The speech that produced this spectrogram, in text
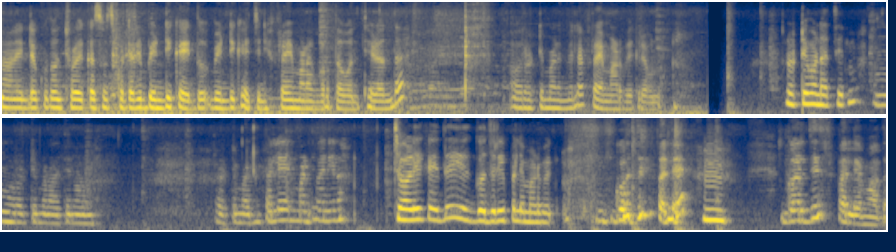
ನಾನು ಇಲ್ಲೇ ಕೂತ್ಕೊಂಡು ಚೋಳಿಕಾಯಿ ಸುಸ್ಕೊಟ್ಟೆ ರೀ ಬೆಂಡಿಕಾಯಿ ಇದ್ದು ಬೆಂಡಿಕಾಯಿ ಹಚ್ಚಿನಿ ಫ್ರೈ ಮಾಡೋಕೆ ಬರ್ತಾವೆ ಅಂತ ಹೇಳಂದ. ರೊಟ್ಟಿ ಮಾಡಿದ್ಮೇಲೆ ಫ್ರೈ ಮಾಡ್ಬೇಕ್ರಿ ಅವನು. ರೊಟ್ಟಿ ಮಾಡತ್ತೀನಿ ಹ್ಞೂ ರೊಟ್ಟಿ ಮಾಡತ್ತೀನಿ ನೋಡಿ ರೊಟ್ಟಿ ಮಾಡಿ ಪಲ್ಯ ಏನು ಮಾಡ್ತೀವಿ ನೀನು? ಚೋಳಿಕಾಯ್ದು ಈಗ ಗೊಜ್ರಿ ಪಲ್ಯ ಮಾಡ್ಬೇಕು. ಗೊಜ್ರಿ ಪಲ್ಯ? ಹ್ಞೂ ಗೊರ್ಜಿಸ್ ಪಲ್ಯ ಮಾದ?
